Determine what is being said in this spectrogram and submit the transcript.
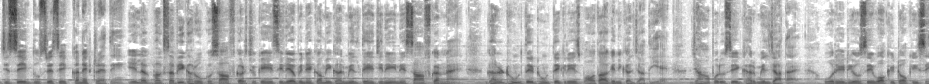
जिससे एक दूसरे से कनेक्ट रहते हैं। ये लगभग सभी घरों को साफ़ कर चुके हैं, इसीलिए अब इन्हें कम ही घर मिलते हैं जिन्हें इन्हें साफ़ करना है। घर ढूंढते ढूंढते ग्रेस बहुत आगे निकल जाती है, जहाँ पर उसे एक घर मिल जाता है। वो रेडियो से वॉकी टॉकी से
